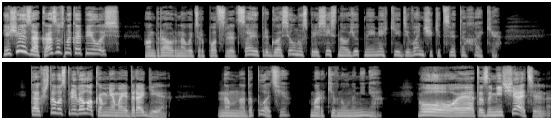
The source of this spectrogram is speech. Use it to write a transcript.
Еще и заказов накопилось». Он траурно вытер пот с лица и пригласил нас присесть на уютные мягкие диванчики цвета хаки. «Так что вас привело ко мне, мои дорогие?» «Нам надо платье», — Марк кивнул на меня. «О, это замечательно!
